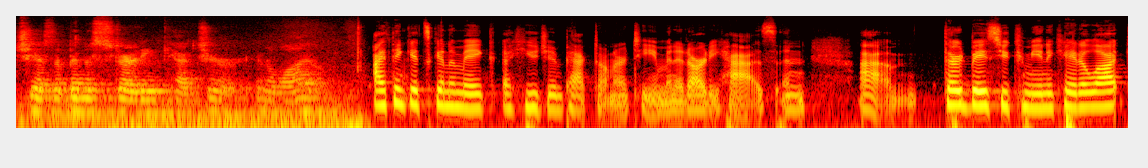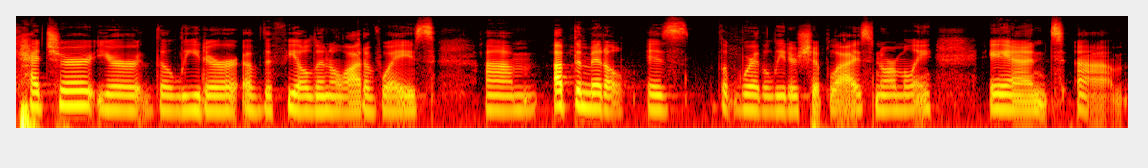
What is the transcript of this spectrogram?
she hasn't been a starting catcher in a while. I think it's going to make a huge impact on our team, and it already has. And um, third base, you communicate a lot. Catcher, you're the leader of the field in a lot of ways. Um, up the middle is where the leadership lies normally. And um,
